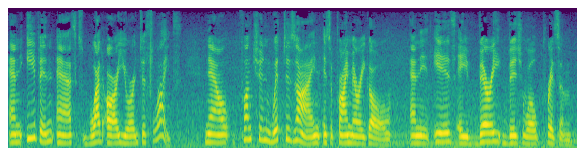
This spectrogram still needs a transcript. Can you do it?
and even asks what are your dislikes? Now, function with design is a primary goal, and it is a very visual prism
